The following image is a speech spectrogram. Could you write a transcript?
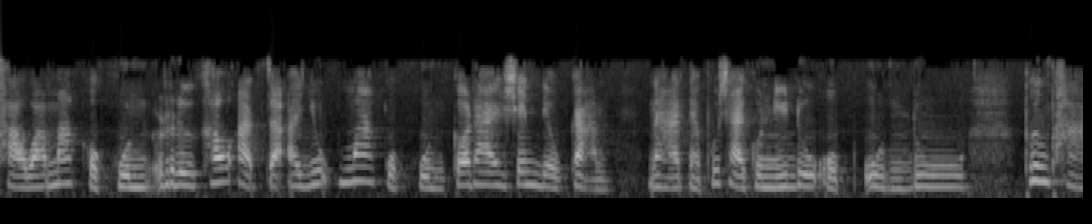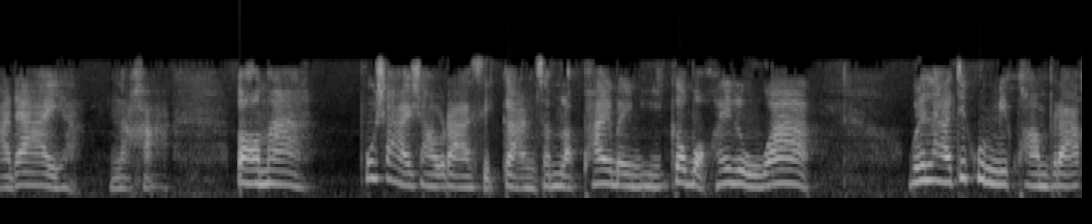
ภาวะมากกว่าคุณ หรือเขาอาจจะอายุมากกว่าคุณก็ได้เช่นเดียวกัน นะคะแต่ผู้ชายคนนี้ดูอบอุ่นดูพึ่งพาได้อะนะคะ ต่อมาผู้ชายชาวราศีกันสำหรับไพ่ใบนี้ก็บอกให้รู้ว่า เวลาที่คุณมีความรัก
